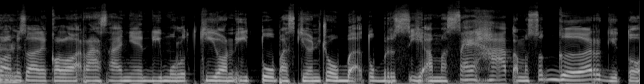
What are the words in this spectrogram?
kalau misalnya kalau rasanya di mulut Kion itu pas Kion coba tuh bersih sama sehat sama seger gitu.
